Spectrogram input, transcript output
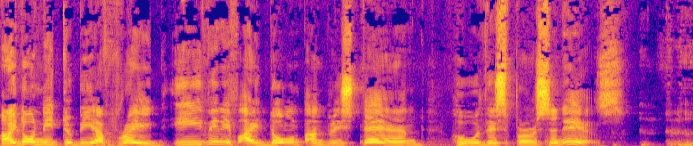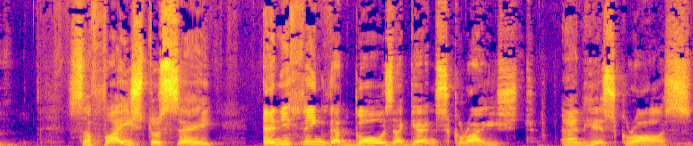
I don't need to be afraid, even if I don't understand who this person is. Suffice to say, anything that goes against Christ and his cross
